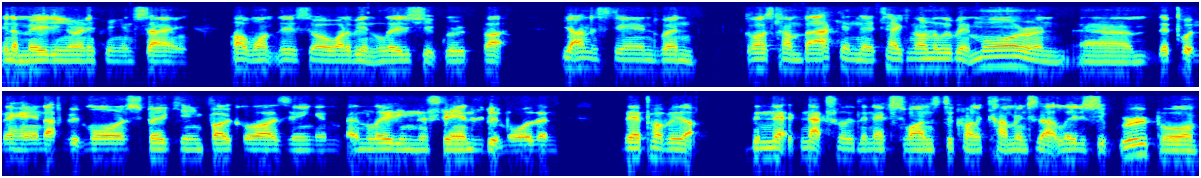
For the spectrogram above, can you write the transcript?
in a meeting or anything and saying, I want this or I want to be in the leadership group. But you understand when guys come back and they're taking on a little bit more and um, they're putting their hand up a bit more and speaking, vocalising and, and leading the standard a bit more, then they're probably the ne- naturally the next ones to kind of come into that leadership group or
